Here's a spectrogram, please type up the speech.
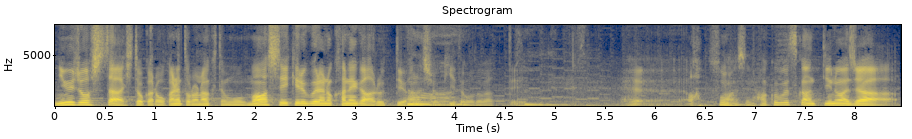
入場した人からお金取らなくても回していけるぐらいの金があるっていう話を聞いたことがあってあそうなんですね。博物館っていうのはじゃあ、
